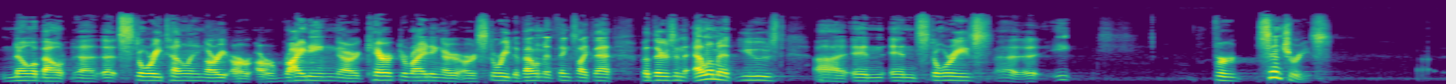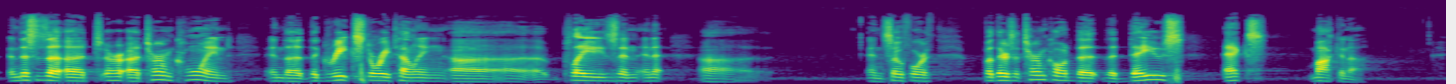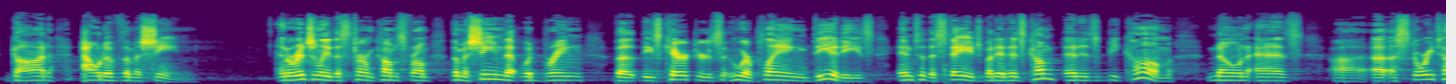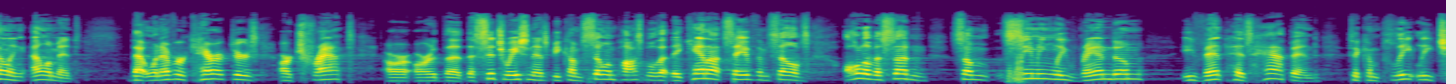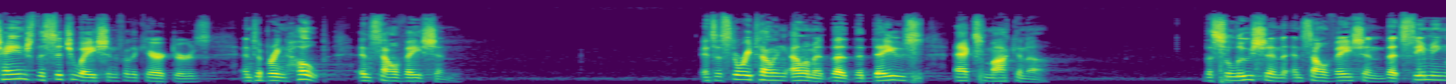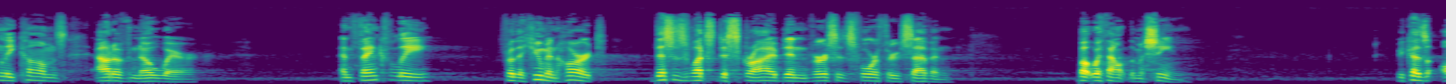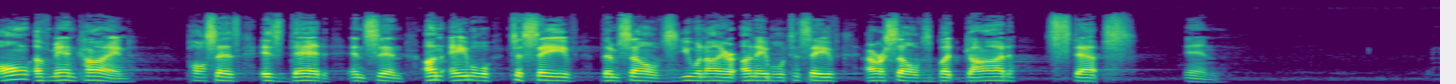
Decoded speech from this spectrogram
know about uh, uh, storytelling or, or, or, writing or character writing or, or, story development, things like that. But there's an element used uh, in, in stories uh, for centuries. And this is a, a, a term coined in the, the Greek storytelling uh, uh, plays and, and, and so forth. But there's a term called the, the deus ex machina God out of the machine. And originally, this term comes from the machine that would bring the, these characters who are playing deities into the stage, but it has, come, it has become known as uh, a, storytelling element that whenever characters are trapped or, or the, the situation has become so impossible that they cannot save themselves, all of a sudden, some seemingly random event has happened to completely change the situation for the characters and to bring hope and salvation. It's a storytelling element, the, the deus ex machina, the solution and salvation that seemingly comes out of nowhere. And thankfully, for the human heart, this is what's described in verses 4 through 7, but without the machine. Because all of mankind, Paul says, is dead in sin, unable to save themselves. You and I are unable to save ourselves, but God steps in.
